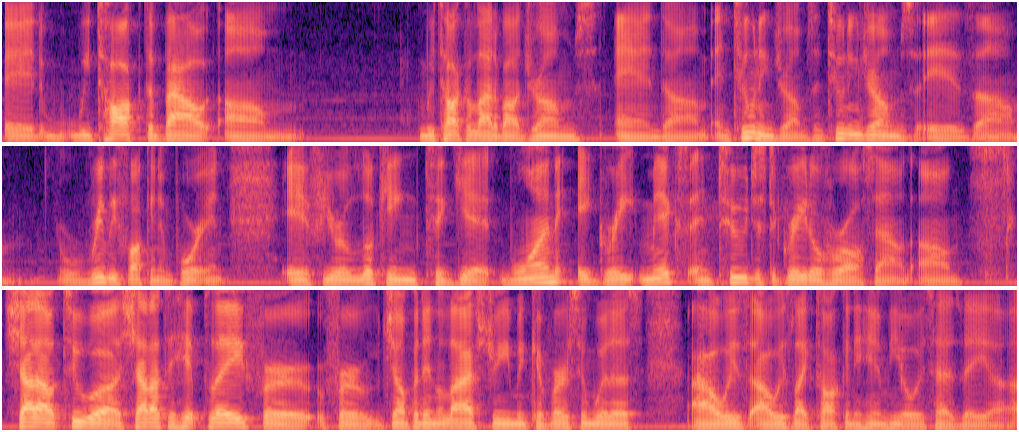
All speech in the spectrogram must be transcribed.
it we talked about um, we talked a lot about drums and um, and tuning drums, and tuning drums is um, really fucking important if you're looking to get one a great mix and two just a great overall sound. Um shout out to uh shout out to hit play for for jumping in the live stream and conversing with us. I always i always like talking to him. He always has a uh,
